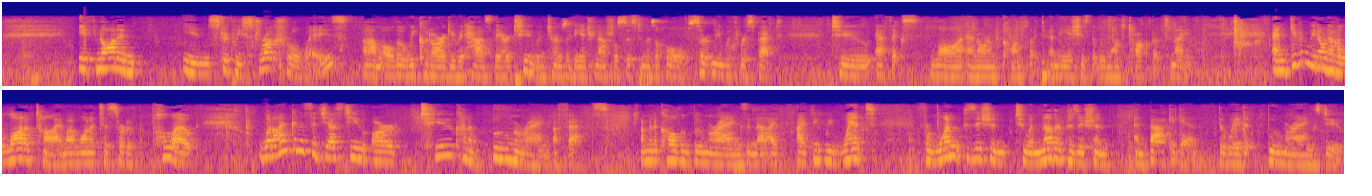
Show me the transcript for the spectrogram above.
If not in in strictly structural ways, um, although we could argue it has there too in terms of the international system as a whole, certainly with respect to ethics, law, and armed conflict and the issues that we want to talk about tonight. And given we don't have a lot of time, I wanted to sort of pull out what I'm going to suggest to you are two kind of boomerang effects. I'm going to call them boomerangs in that I, I think we went from one position to another position and back again, the way that boomerangs do.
